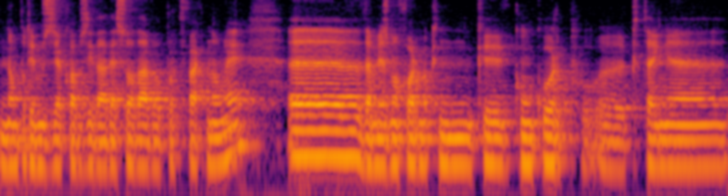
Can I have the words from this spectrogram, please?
não podemos dizer que a obesidade é saudável porque de facto não é. Uh, da mesma forma que, que com um corpo que tenha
